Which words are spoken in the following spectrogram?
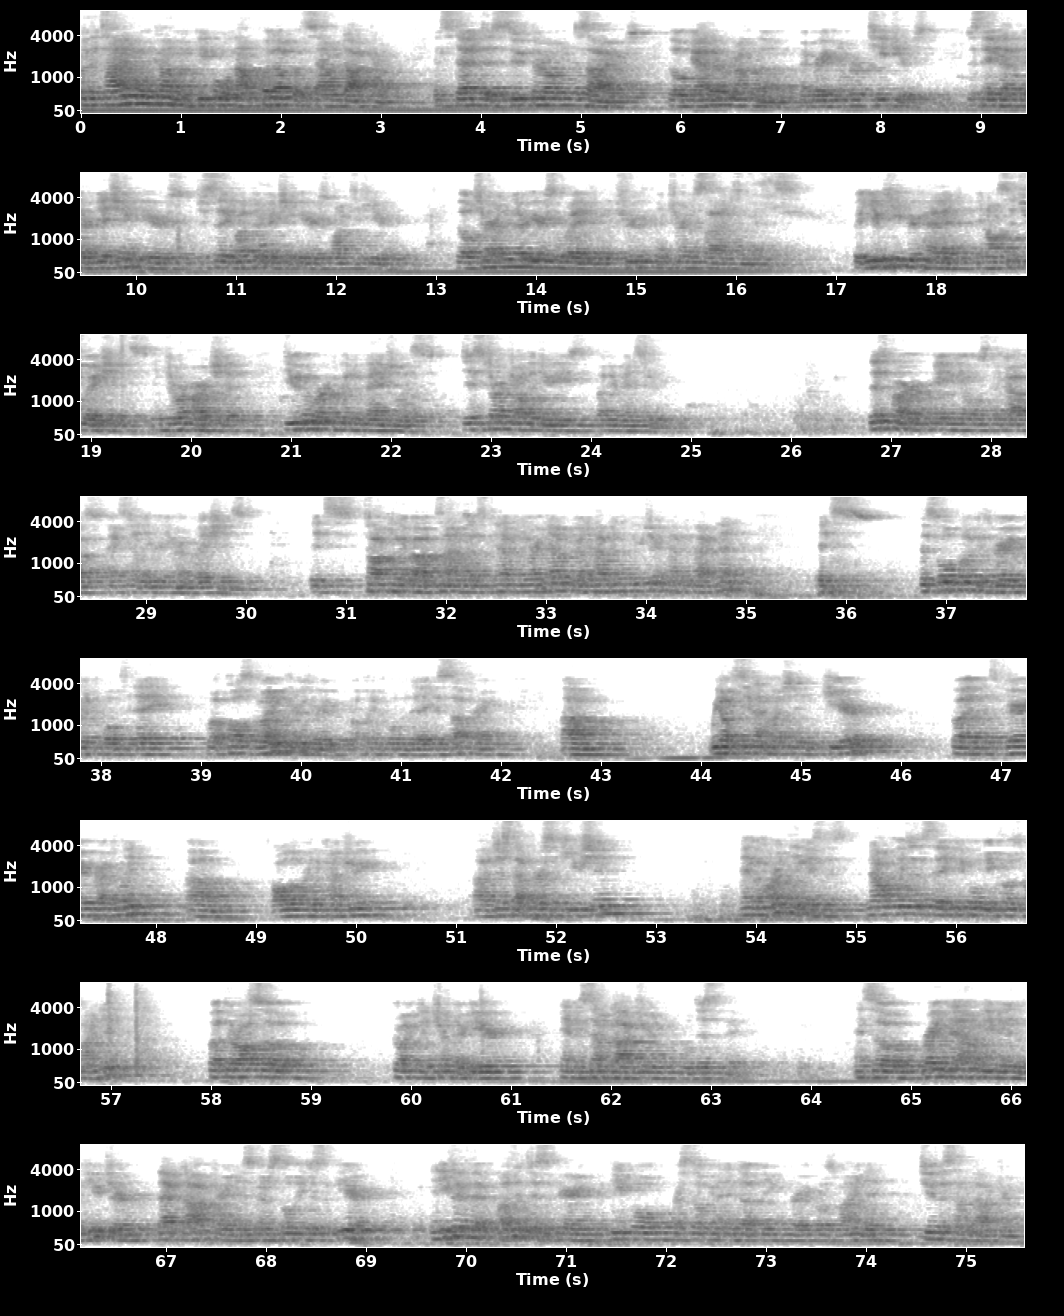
For the time will come when people will not put up with sound doctrine. Instead, to suit their own desires, they will gather around them a great number of teachers to say that their itching ears, to say what their itching ears want to hear. They'll turn their ears away from the truth and turn aside to myths. But you keep your head in all situations, endure hardship, do the work of an evangelist, discharge all the duties of your ministry. This part made me almost think I was accidentally reading Revelations. It's talking about times that's happening right now, going to happen in the future, and happened back then. It's this whole book is very applicable today. What Paul's going through is very applicable today. His suffering. Um, we don't see that much in here, but it's very prevalent um, all over the country. Uh, just that persecution. And the hard thing is, is not only does it say people will be closed-minded, but they're also going to turn their ear, and the sound doctrine will dissipate. And so, right now, and even in the future, that doctrine is going to slowly disappear And even if it wasn't disappearing, the people are still going to end up being very close-minded to the sound doctrine.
